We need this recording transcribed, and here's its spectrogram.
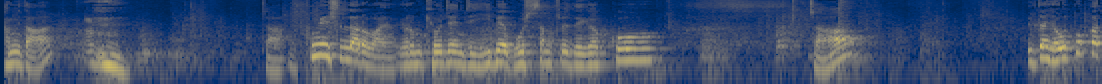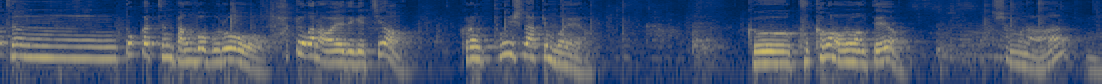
갑니다. 자, 통일신라로 와요. 여러분 교재 이제 253초 되겠고, 자, 일단 여기 똑같은, 똑같은 방법으로 학교가 나와야 되겠죠? 그럼 통일신라 학교 뭐예요? 그 국학은 어느 왕 때예요? 신문학. 음.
